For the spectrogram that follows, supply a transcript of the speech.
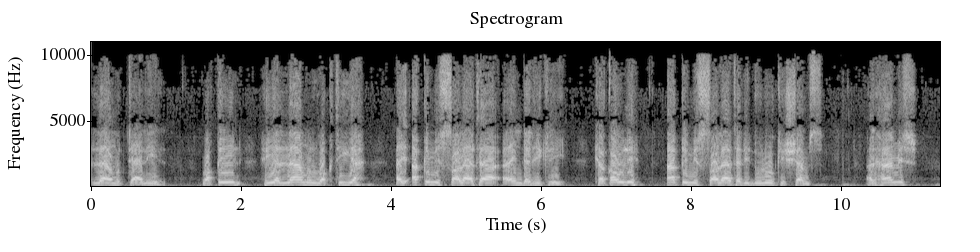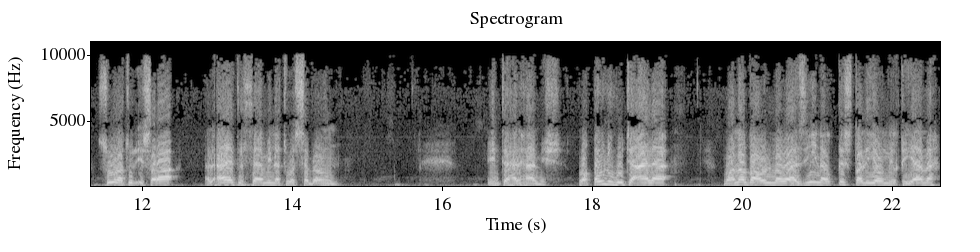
لام التعليل وقيل هي اللام الوقتية أي أقم الصلاة عند ذكري كقوله أقم الصلاة لدلوك الشمس. الهامش سورة الإسراء الآية الثامنة والسبعون. انتهى الهامش. وقوله تعالى ونضع الموازين القسط ليوم القيامة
